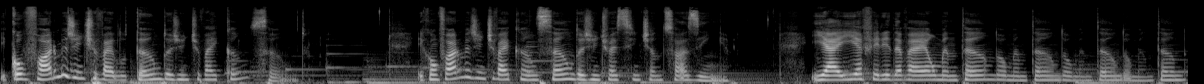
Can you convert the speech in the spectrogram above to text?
e conforme a gente vai lutando, a gente vai cansando. E conforme a gente vai cansando, a gente vai se sentindo sozinha. E aí a ferida vai aumentando, aumentando, aumentando, aumentando,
